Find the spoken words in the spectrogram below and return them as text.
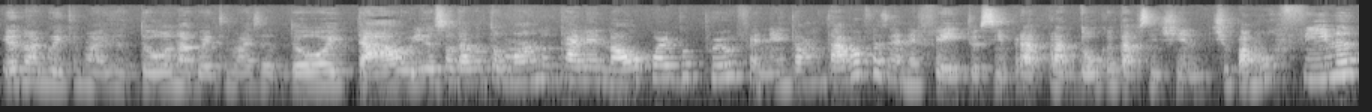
eu não aguento mais a dor, não aguento mais a dor e tal. E eu só tava tomando Tylenol com ibuprofen, então não tava fazendo efeito, assim, pra, pra dor que eu tava sentindo. Tipo, a morfina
